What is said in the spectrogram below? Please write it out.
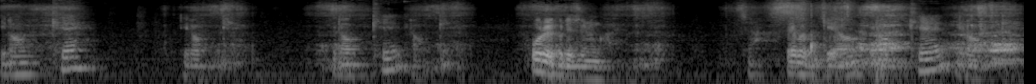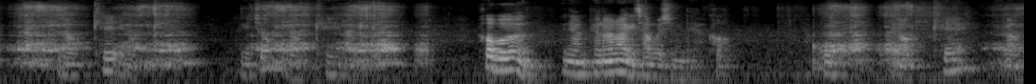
이렇게 이렇게 이렇게 이렇게 홀을 그려주는 거예요. 자 빼볼게요. 이렇게 이렇게 이렇게 이렇게 알겠죠? 이렇게 이렇게 컵은 그냥 편안하게 잡으시면 돼요. 컵. 이렇게 이렇게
